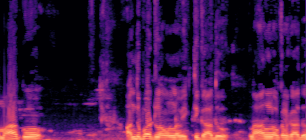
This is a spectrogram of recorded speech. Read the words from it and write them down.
మాకు అందుబాటులో ఉన్న వ్యక్తి కాదు నాన్ లోకల్ కాదు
